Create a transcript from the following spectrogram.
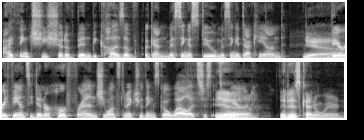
I think she should have been because of again missing a stew, missing a deckhand, yeah, very fancy dinner. Her friend, she wants to make sure things go well. It's just it's yeah. weird. It is kind of weird.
